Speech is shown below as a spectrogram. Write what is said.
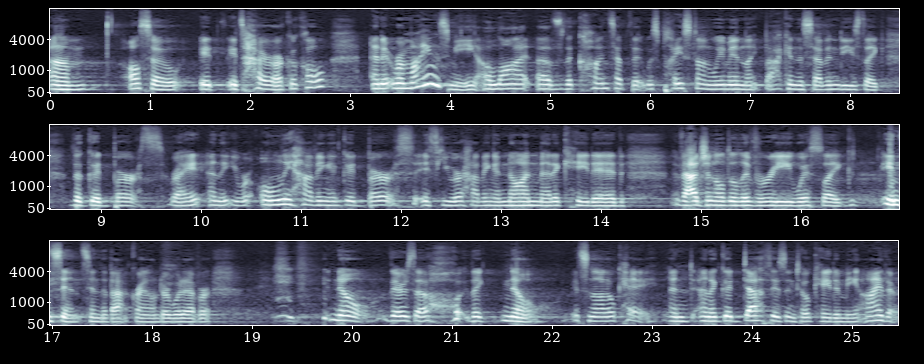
Um, also, it, it's hierarchical, and it reminds me a lot of the concept that was placed on women like back in the 70s, like the good birth, right? And that you were only having a good birth if you were having a non medicated vaginal delivery with like incense in the background or whatever. No, there's a, like, no, it's not okay. And, and a good death isn't okay to me either.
